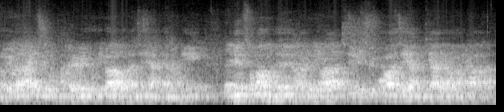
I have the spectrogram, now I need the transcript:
너희가 알지 못함을 우리가 원하지 아니하노니 이는 소망 없는 하나님과 지 슬퍼하지 않게 하려 함이라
